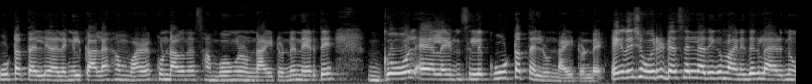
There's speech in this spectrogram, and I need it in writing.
കൂട്ടത്തല്ല് അല്ലെങ്കിൽ കലഹം വഴക്കുണ്ടാകുന്ന സംഭവങ്ങൾ ഉണ്ടായിട്ടുണ്ട്. നേരത്തെ ഗോൾ എയർലൈൻസിൽ കൂട്ടത്തല്ല് ഉണ്ടായിട്ടുണ്ട്. ഏകദേശം ഒരു ഡസനിലധികം വനിതകളായിരുന്നു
